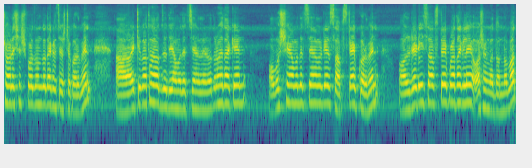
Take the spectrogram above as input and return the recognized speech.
শহরে শেষ পর্যন্ত দেখার চেষ্টা করবেন। আর আরেকটি কথা, যদি আমাদের চ্যানেলে নতুন হয়ে থাকেন, অবশ্যই আমাদের চ্যানেলকে সাবস্ক্রাইব করবেন। অলরেডি সাবস্ক্রাইব করা থাকলে অসংখ্য ধন্যবাদ।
